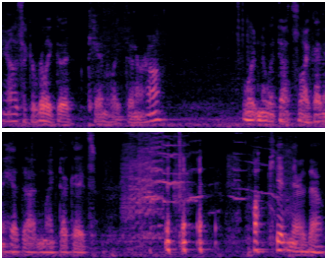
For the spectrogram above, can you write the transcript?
You know, it's like a really good candlelight dinner, huh? I wouldn't know what that's like. I haven't had that in like decades. I'll get in there though.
